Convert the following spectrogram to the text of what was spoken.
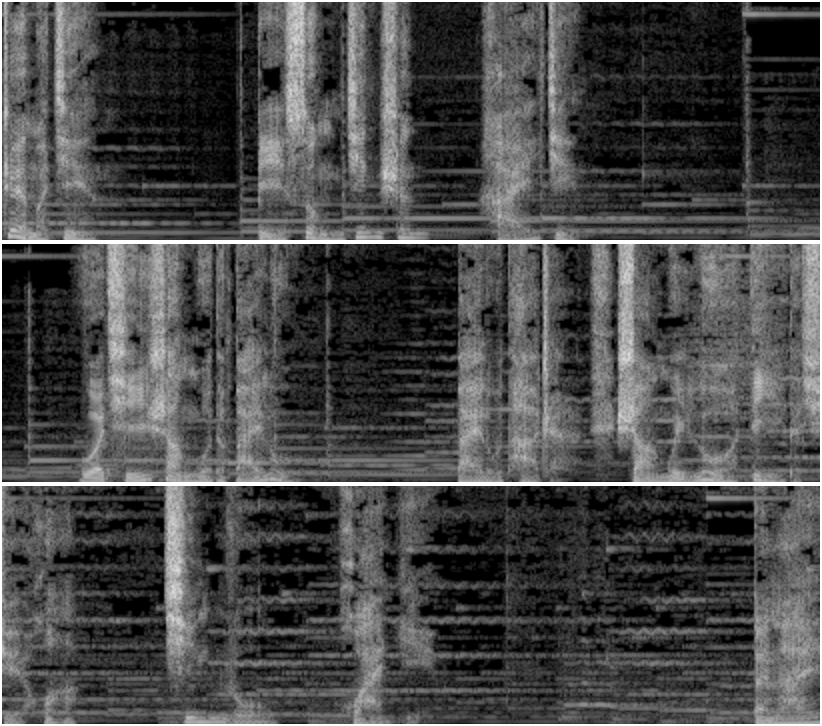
这么静，比诵经声还静。我骑上我的白鹿，白鹿踏着尚未落地的雪花，轻如幻影。本来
